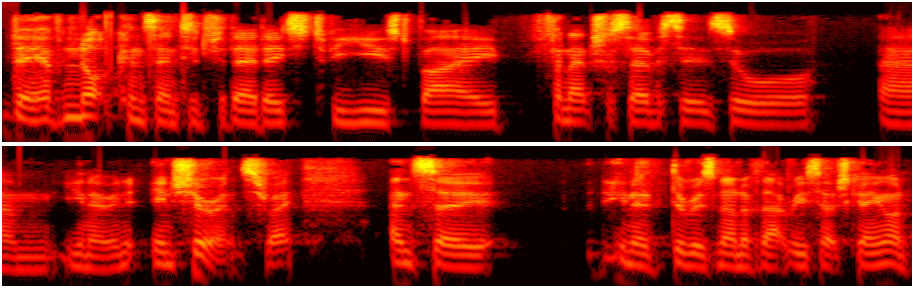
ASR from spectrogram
they have not consented for their data to be used by financial services or, um, you know, insurance, right? And so, you know, there is none of that research going on.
